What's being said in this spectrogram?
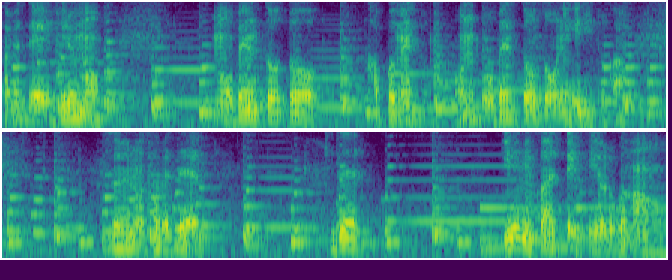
食べて昼ももうお弁当とカップ麺とかおお弁当とおにぎりとかそういうのを食べてで家に帰ってきて夜ご飯を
